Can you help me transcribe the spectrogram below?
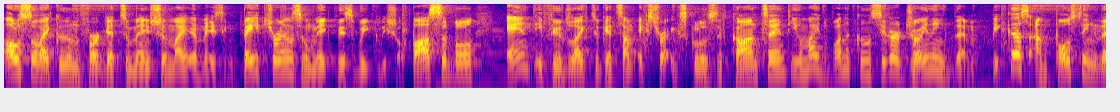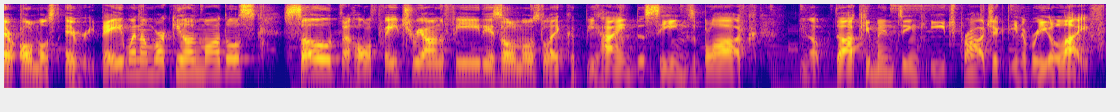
Also, I couldn't forget to mention my amazing patrons who make this weekly show possible, and if you'd like to get some extra exclusive content, you might wanna consider joining them, because I'm posting there almost every day when I'm working on models, so the whole Patreon feed is almost like a behind the scenes blog, you know, documenting each project in real life.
